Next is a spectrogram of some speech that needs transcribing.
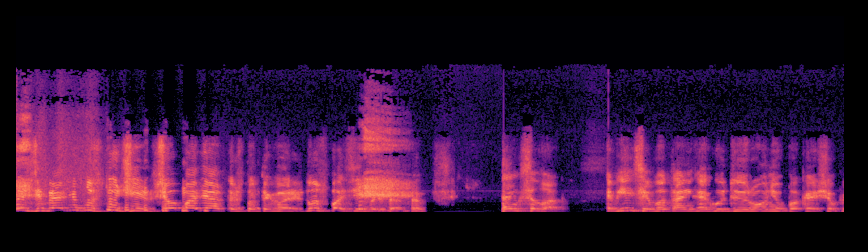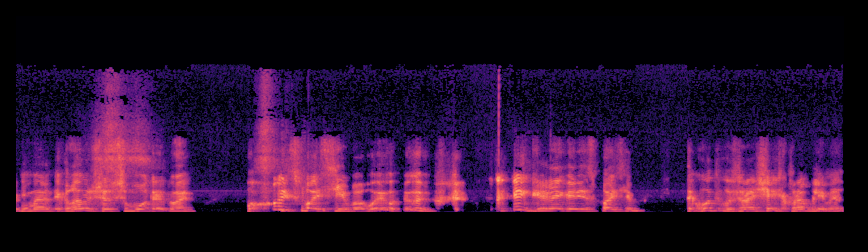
на тебя не настучит. Все понятно, что ты говоришь. Ну, спасибо, ребята. Thanks a lot. Видите, вот они какую-то иронию пока еще понимают. И главное, что смотрят. Ой, ой спасибо. Ой, ой, ой. Грегори, спасибо. Так вот, возвращаясь к проблеме.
